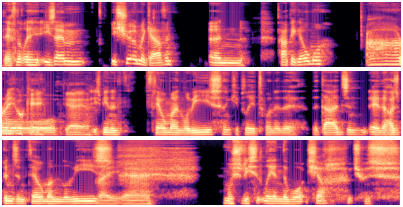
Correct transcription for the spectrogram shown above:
definitely. He's um he's Shooter McGavin in Happy Gilmore. Ah, right, okay, Oh, yeah, yeah. He's been in Thelma and Louise. I think he played one of the the dads and uh, the husbands in Thelma and Louise. Right, yeah. most recently in The Watcher, which was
